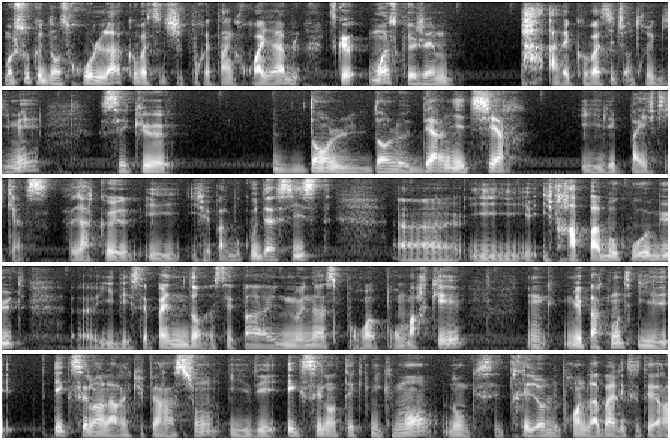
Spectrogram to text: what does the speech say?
moi, je trouve que dans ce rôle-là, Kovacic pourrait être incroyable. Parce que moi, ce que j'aime avec Kovacic, c'est que dans le, dernier tiers, il n'est pas efficace. C'est-à-dire qu'il ne fait pas beaucoup d'assists, euh, il ne frappe pas beaucoup au but, euh, ce n'est pas, une, menace pour, marquer. Mais par contre, il est excellent à la récupération, il est excellent techniquement, donc c'est très dur de lui prendre la balle, etc.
